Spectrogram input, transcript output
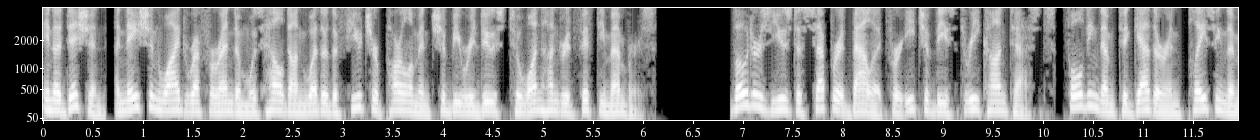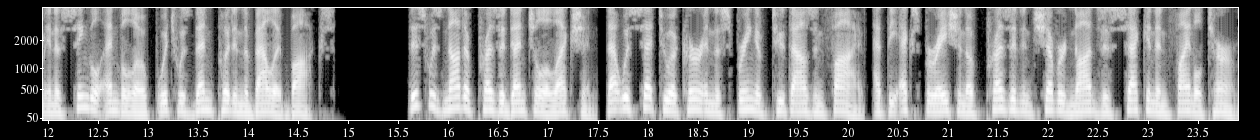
In addition, a nationwide referendum was held on whether the future parliament should be reduced to 150 members. Voters used a separate ballot for each of these three contests, folding them together and placing them in a single envelope which was then put in the ballot box. This was not a presidential election, that was set to occur in the spring of 2005, at the expiration of President Shevardnadze's second and final term.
